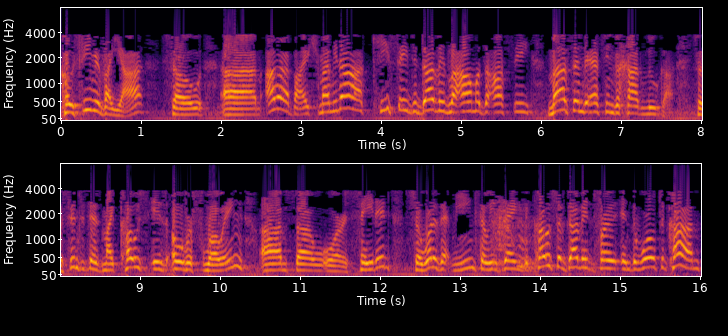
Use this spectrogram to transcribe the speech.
Kosi so, um, Amar Abai, Shmamina, Kisei de David la'alma da'asi, Masen de'esin v'chad luka. So since it says my coast is overflowing, um, so, or sated, so what does that mean? So he's saying the coast of David for in the world to come,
